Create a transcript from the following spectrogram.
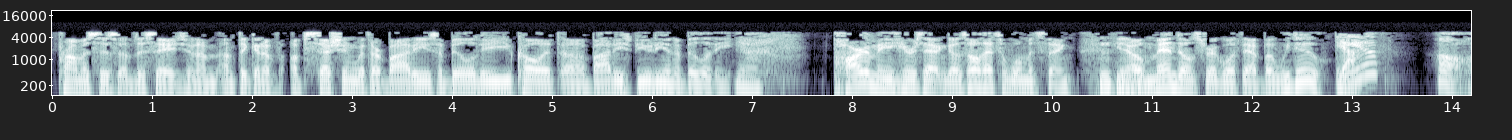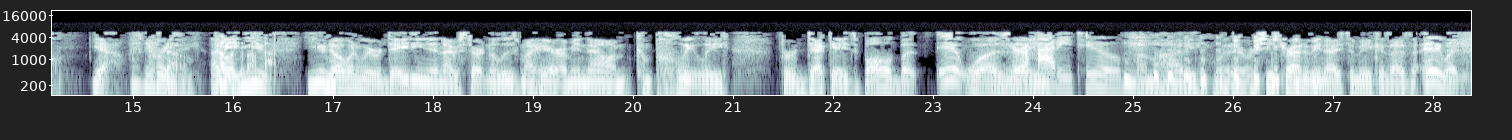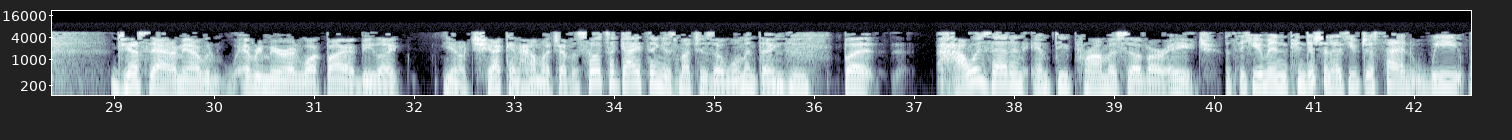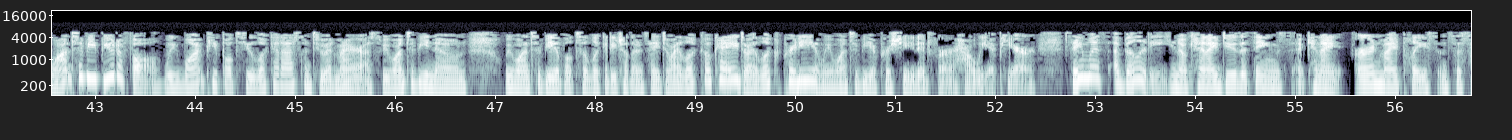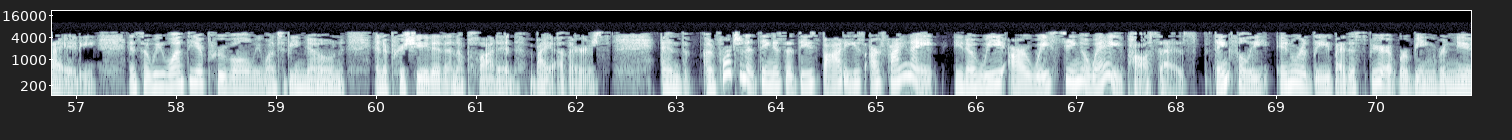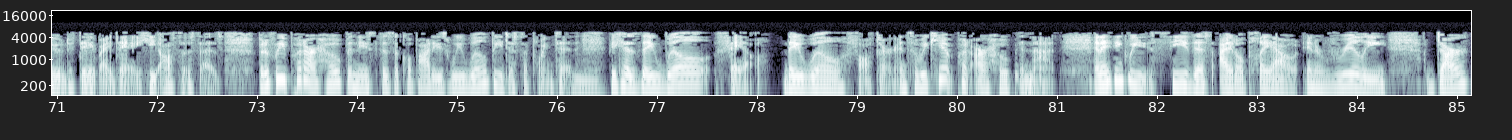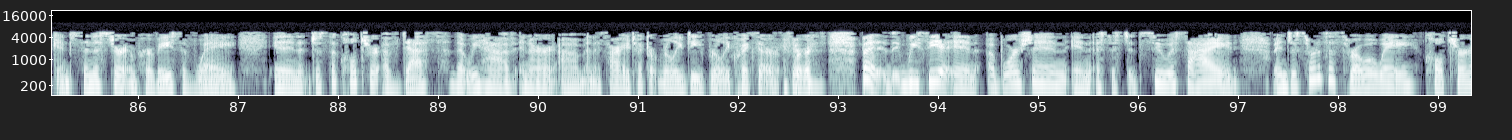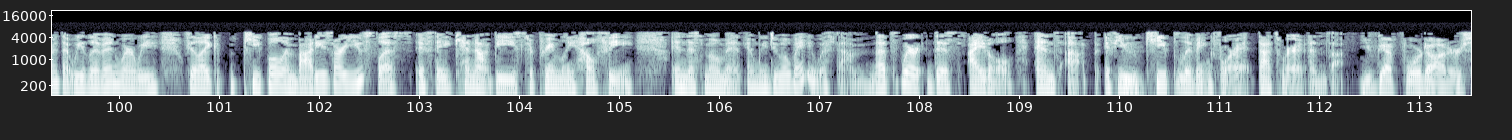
promises of this age, and I'm I'm thinking of obsession with our bodies, ability. You call it uh, bodies, beauty, and ability. Yeah. Part of me hears that and goes, "Oh, that's a woman's thing." you know, men don't struggle with that, but we do. Do yeah. you? Oh, yeah, it's crazy. So. I mean, you that. you know when we were dating and I was starting to lose my hair. I mean, now I'm completely for decades bald, but it was You're a, a hottie too. I'm a hottie, whatever. She's trying to be nice to me because I was anyway. Just that. I mean, I would every mirror I'd walk by, I'd be like, you know, checking how much of it. So it's a guy thing as much as a woman thing. Mm-hmm. But how is that an empty promise of our age? It's the human condition, as you've just said. We want to be beautiful. We want people to look at us and to admire us. We want to be known. We want to be able to look at each other and say, do I look okay? Do I look pretty? And we want to be appreciated for how we appear. Same with ability. You know, can I do the things? Can I earn my place in society? And so we want the approval. We want to be known and appreciated and applauded by others. And the unfortunate thing is that these bodies are finite. You know, we are wasting away, Paul says. Thankfully, inwardly by the Spirit, we're being renewed day by day, he also says. But if we put our hope in these physical bodies, we will be disappointed mm. because they will fail they will falter. And so we can't put our hope in that. And I think we see this idol play out in a really dark and sinister and pervasive way in just the culture of death that we have in our, um, and sorry, I took it really deep, really quick there, for, but we see it in abortion, in assisted suicide, and just sort of the throwaway culture that we live in where we feel like people and bodies are useless if they cannot be supremely healthy in this moment and we do away with them. That's where this idol ends up. If you mm. keep living for it, that's where it ends up. You've got four daughters.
